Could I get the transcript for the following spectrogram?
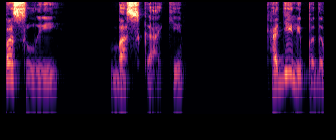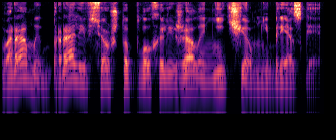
Послы, баскаки, ходили по дворам и брали все, что плохо лежало, ничем не брезгая.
